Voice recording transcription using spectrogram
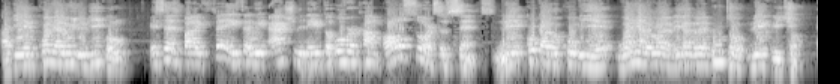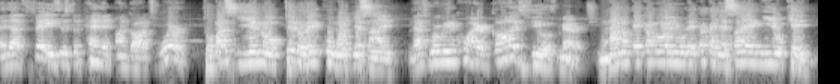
Adier kwanyalo winjo ndiko it says by faith that we actually be able to overcome all sorts of sins. ni kokadho kuom yie wanyalo loyo ligangla duto mek richo. And that faith is dependent on God's word. To bas yieno tenore kuom wach Nyasaye. And that's where we acquire God's view of marriage. Mano e kama wayude kaka Nyasaye ng'iyo keny.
